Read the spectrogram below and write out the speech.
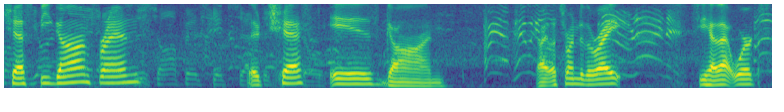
Chest be gone, friends. Their chest is gone. All right, let's run to the right. See how that works?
